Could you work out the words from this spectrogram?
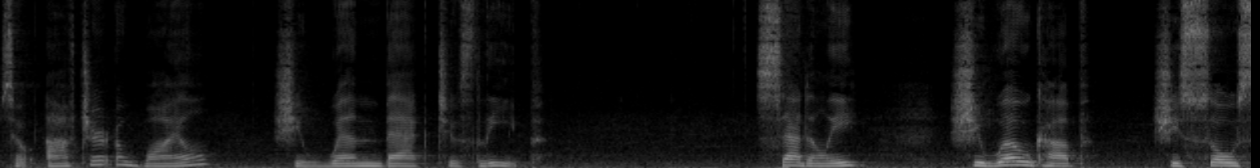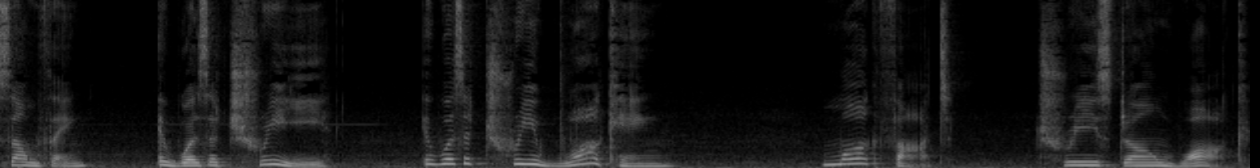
So after a while, she went back to sleep. Suddenly, she woke up. She saw something. It was a tree. It was a tree walking. Mog thought, trees don't walk.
